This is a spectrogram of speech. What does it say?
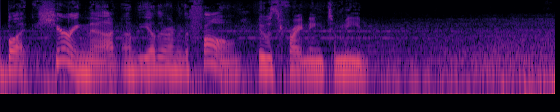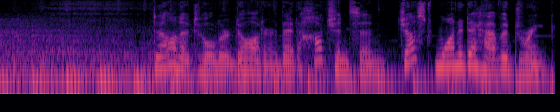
But hearing that on the other end of the phone, it was frightening to me. Donna told her daughter that Hutchinson just wanted to have a drink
